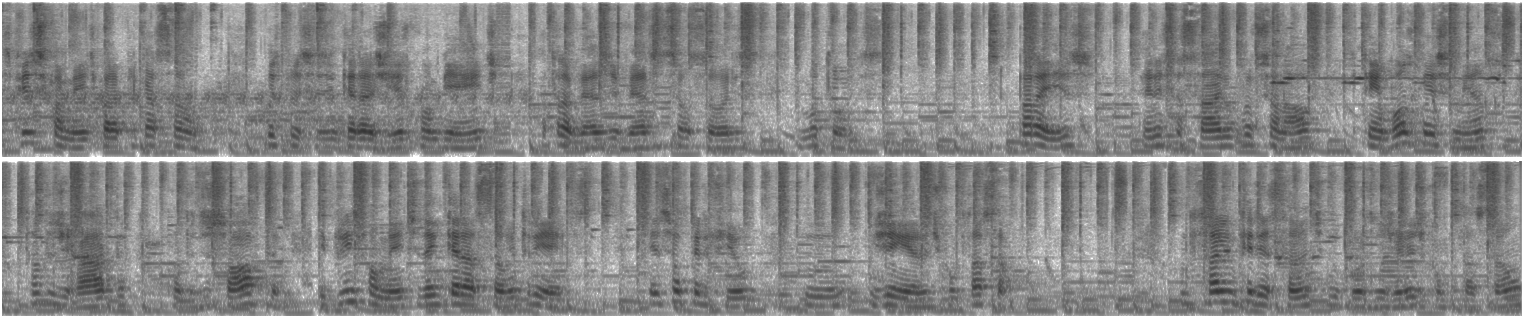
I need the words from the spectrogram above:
especificamente para aplicação, pois precisa interagir com o ambiente através de diversos sensores e motores. Para isso, é necessário um profissional que tenha bons conhecimentos tanto de hardware quanto de software e principalmente da interação entre eles. Esse é o perfil do engenheiro de computação. Um detalhe interessante do curso de engenharia de computação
